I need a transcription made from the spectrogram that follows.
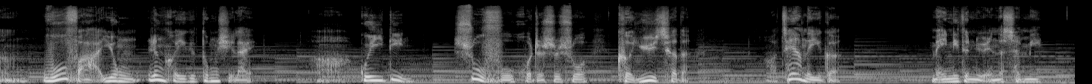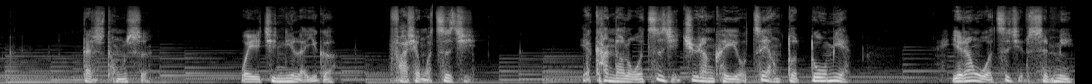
嗯无法用任何一个东西来啊规定、束缚，或者是说可预测的啊这样的一个美丽的女人的生命。但是同时，我也经历了一个发现我自己，也看到了我自己居然可以有这样多多面，也让我自己的生命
